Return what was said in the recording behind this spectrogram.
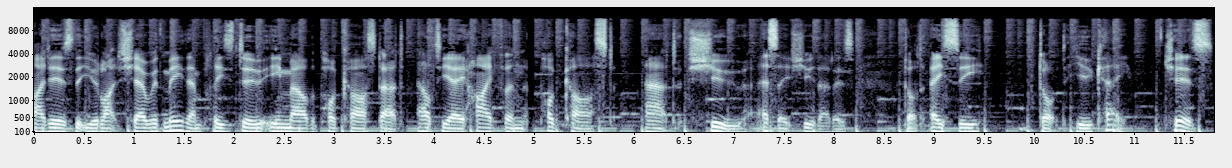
ideas that you'd like to share with me, then please do email the podcast at lta-podcast at shu, S-H-U that is, dot ac dot uk. Cheers.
